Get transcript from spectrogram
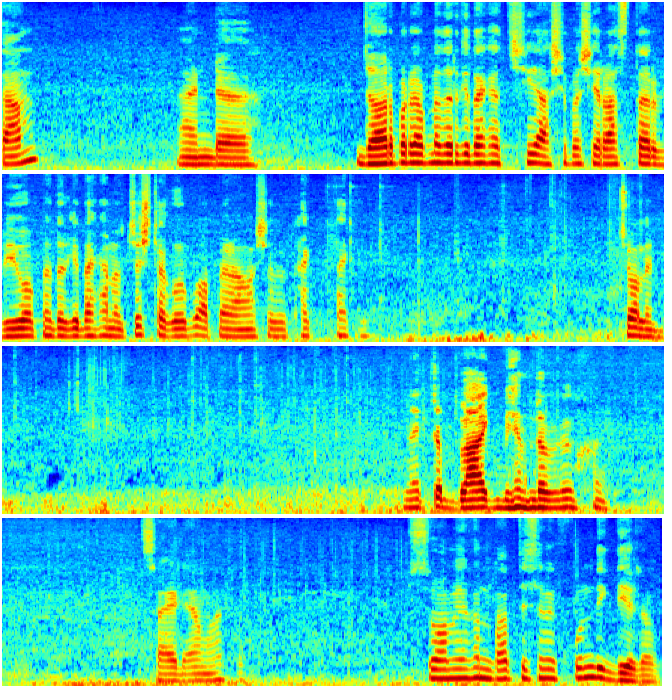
তাম অ্যান্ড যাওয়ার পরে আপনাদেরকে দেখাচ্ছি আশেপাশে রাস্তার ভিউ আপনাদেরকে দেখানোর চেষ্টা করব। আপনারা আমার সাথে থাকতে থাকেন। চলেন। একটা ব্ল্যাক বিএমডাব্লিউ সাইডে আমার। সো আমি এখন ভাবতেছি আমি কোন দিক দিয়ে যাব?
